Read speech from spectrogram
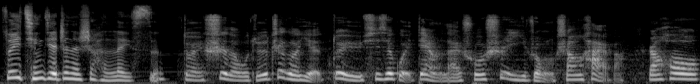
所以情节真的是很类似，对，是的，我觉得这个也对于吸血鬼电影来说是一种伤害吧。然后，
